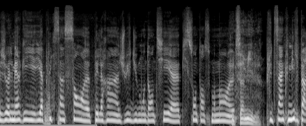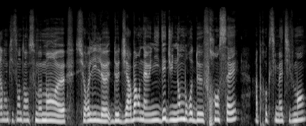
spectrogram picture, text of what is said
Joël Mergui, il y a plus de 500 pèlerins juifs du monde entier qui sont en ce moment... plus de 5000. Plus de 5000, pardon, qui sont en ce moment sur l'île de Djerba. On a une idée du nombre de Français approximativement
